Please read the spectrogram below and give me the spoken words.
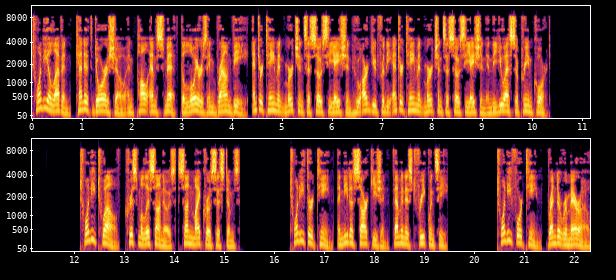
2011, Kenneth Doroshow and Paul M. Smith the lawyers in Brown v. Entertainment Merchants Association who argued for the Entertainment Merchants Association in the U.S. Supreme Court 2012, Chris Melissinos Sun Microsystems 2013, Anita Sarkeesian Feminist Frequency 2014, Brenda Romero.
